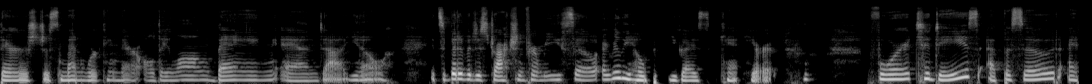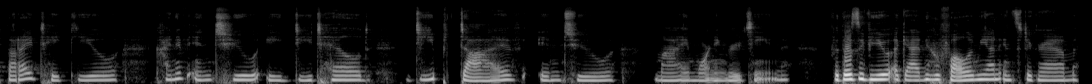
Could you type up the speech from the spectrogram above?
there's just men working there all day long, banging, and uh, you know, it's a bit of a distraction for me. So I really hope you guys can't hear it. For today's episode, I thought I'd take you kind of into a detailed deep dive into my morning routine. For those of you, again, who follow me on Instagram,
